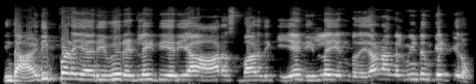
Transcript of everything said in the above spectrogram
இந்த அடிப்படை அறிவு red light area R S பாரதிக்கு ஏன் இல்லை என்பதை தான் நாங்கள் மீண்டும் கேட்கிறோம்.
